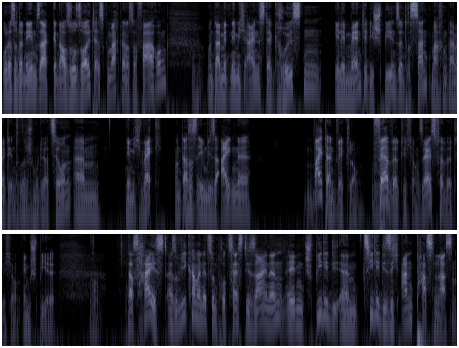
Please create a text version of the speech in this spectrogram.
wo das Unternehmen sagt, genau so sollte es gemacht werden aus Erfahrung. Mhm. Und damit nehme ich eines der größten Elemente, die Spielen so interessant machen, damit die intrinsische Motivation, ähm, nehme ich weg. Und das ist eben diese eigene Weiterentwicklung, mhm. Verwirklichung, Selbstverwirklichung im Spiel. Ja. Das heißt, also wie kann man jetzt so einen Prozess designen? Eben Spiele, die, ähm, Ziele, die sich anpassen lassen.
